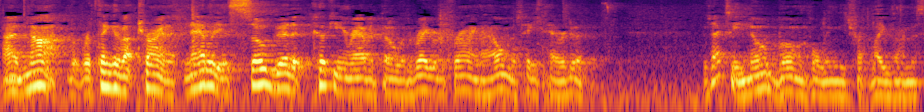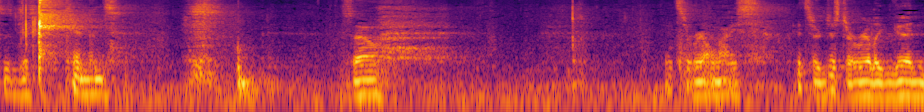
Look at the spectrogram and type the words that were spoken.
fryer? I've not, but we're thinking about trying it. Natalie is so good at cooking rabbit though with regular frying. I almost hate to have her do it. There's actually no bone holding these front legs on. This is just tendons. So it's a real nice. It's a, just a really good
